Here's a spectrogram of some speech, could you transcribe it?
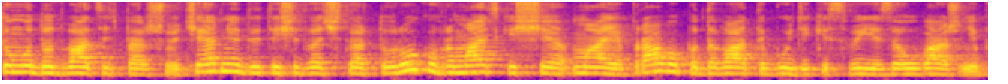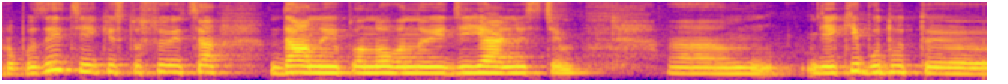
Тому до 21 червня 2024 року громадськість ще має право подавати будь-які свої зауваження, пропозиції, які стосуються даної планованої діяльності які будуть е,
